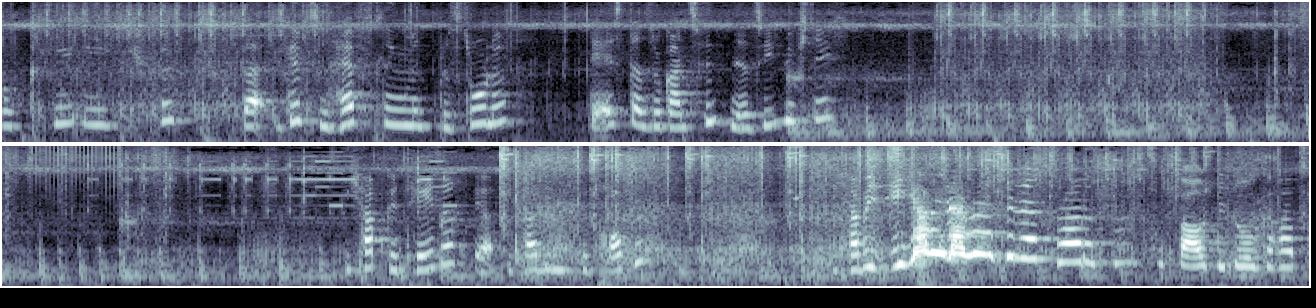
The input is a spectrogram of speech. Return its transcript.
Okay, ich Da gibt es einen Häftling mit Pistole. Der ist da so ganz hinten. Er sieht mich nicht. Getasert. Ja, ich habe ihn nicht getroffen. Ich habe ihn. Ich habe ihn arrested. Er hat 250 Bautidol gehabt.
